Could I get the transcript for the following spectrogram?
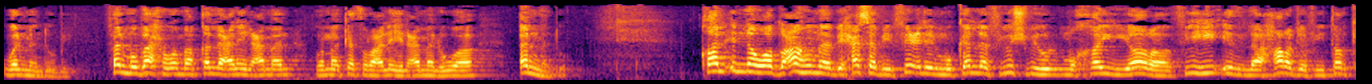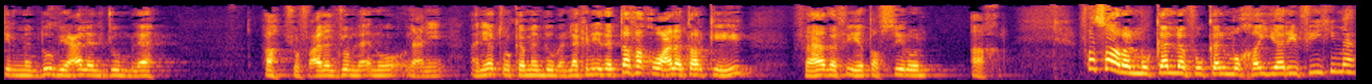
والمندوب. فالمباح هو ما قل عليه العمل وما كثر عليه العمل هو المندوب. قال إن وضعهما بحسب فعل المكلف يشبه المخير فيه إذ لا حرج في ترك المندوب على الجملة. ها شوف على الجملة أنه يعني أن يترك مندوبا لكن إذا اتفقوا على تركه فهذا فيه تفصيل آخر. فصار المكلف كالمخير فيهما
